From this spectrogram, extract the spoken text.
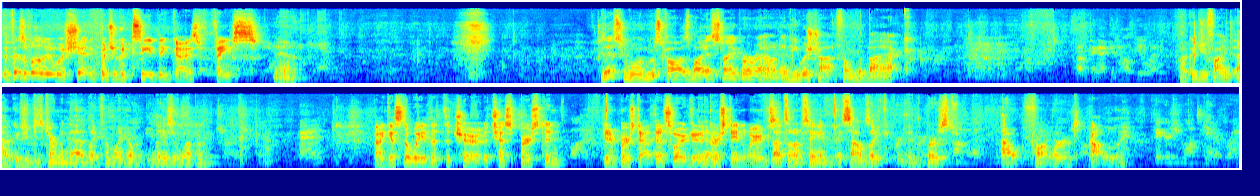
the visibility was shit, but you could see the guy's face. Yeah. This wound was caused by a sniper round, and he was shot from the back. Something I can help you with? How could you find? How could you determine that, like from like a laser weapon? Eh? I guess the way that the chair, chest bursted Did it burst out this way or did Yeah. it burst inwards? That's what I'm saying. It sounds like it burst out frontwards. Probably. Figured you want to get it right.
